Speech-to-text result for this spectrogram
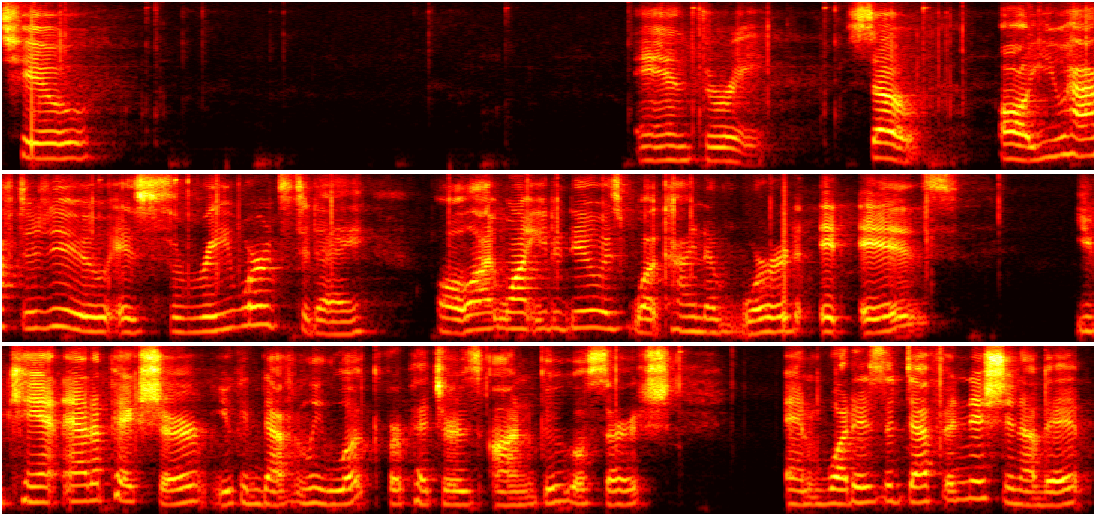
two, and three. So all you have to do is three words today all I want you to do is what kind of word it is. You can't add a picture. You can definitely look for pictures on Google search. And what is the definition of it?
